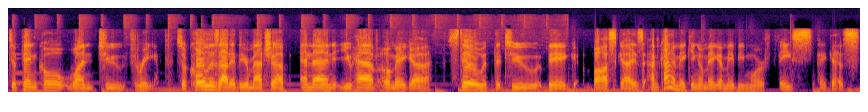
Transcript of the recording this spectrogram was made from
to pin Cole one, two, three. So Cole is out of your matchup, and then you have Omega still with the two big boss guys. I'm kind of making Omega maybe more face, I guess,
